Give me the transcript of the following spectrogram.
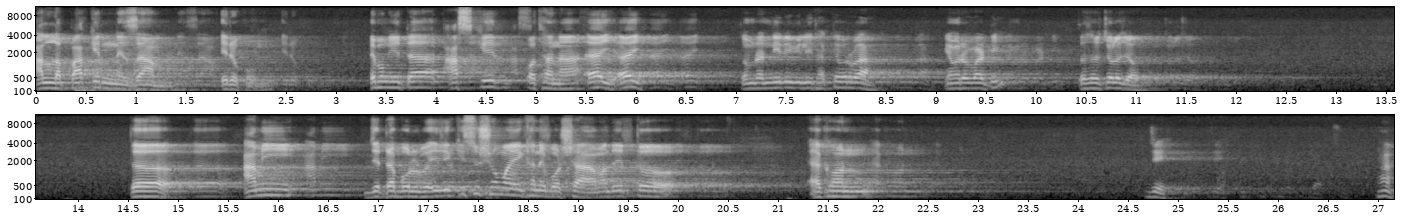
আল্লাহ পাকের নিজাম এরকম। এবং এটা আজকের কথা না, এই এই তোমরা নিরিবিলি থাকতে পারবা? Camera party? তো চলে যাও। তো আমি আমি যেটা বলব, এই যে কিছু সময় এখানে বসা, আমাদের তো এখন এখন জি। হ্যাঁ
